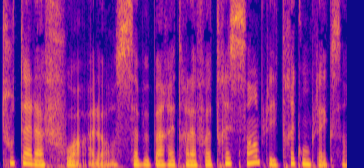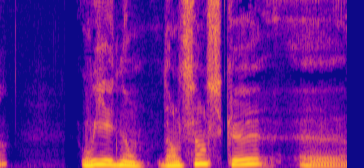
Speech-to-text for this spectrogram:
tout à la fois. Alors ça peut paraître à la fois très simple et très complexe. Hein. Oui et non, dans le sens que euh,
